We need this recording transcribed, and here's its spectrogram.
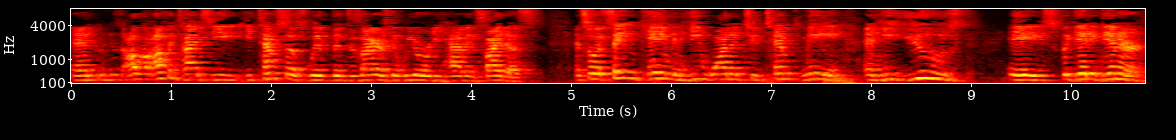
and oftentimes he, he tempts us with the desires that we already have inside us. And so if Satan came and he wanted to tempt me, and he used a spaghetti dinner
